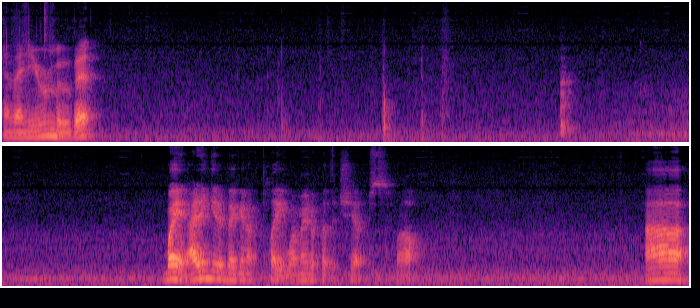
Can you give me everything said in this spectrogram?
And then you remove it. Wait, I didn't get a big enough plate. Where am I going to put the chips? Well. Uh.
